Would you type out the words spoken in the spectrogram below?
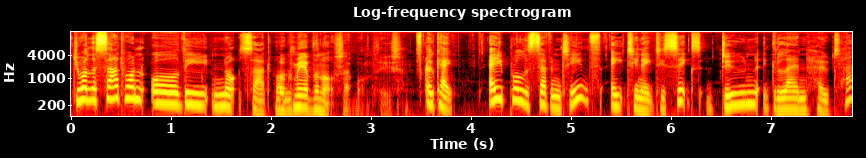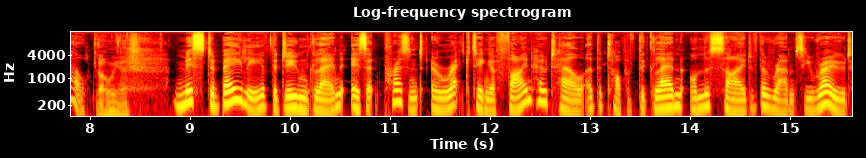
do you want the sad one or the not sad Well, one? can we have the not sad one, please? Okay. April the 17th, 1886, Dhoon Glen Hotel. Oh, yes. Mr. Bailey of the Dhoon Glen is at present erecting a fine hotel at the top of the glen on the side of the Ramsey Road.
